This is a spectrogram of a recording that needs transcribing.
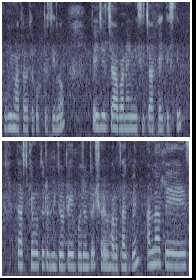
খুবই মাথা ব্যথা করতেছিল। তো এই যে চা বানিয়ে নিছি, চা খাইতেছি। তো আজকের মতো একটু ভিডিওটা এই পর্যন্ত সবাই ভালো থাকবেন। আল্লাহ হাফেজ।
